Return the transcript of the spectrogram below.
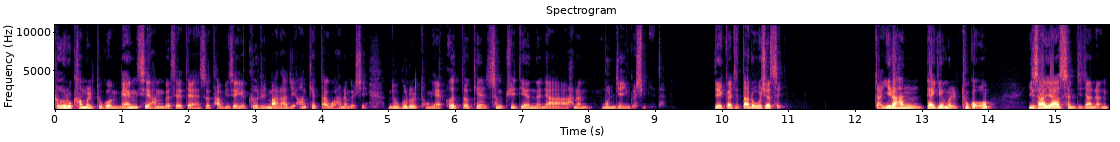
거룩함을 두고 맹세한 것에 대해서 다윗에게 거짓말하지 않겠다고 하는 것이 누구를 통해 어떻게 성취되었느냐 하는 문제인 것입니다. 여기까지 따라오셨어요. 자, 이러한 배경을 두고 이사야 선지자는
